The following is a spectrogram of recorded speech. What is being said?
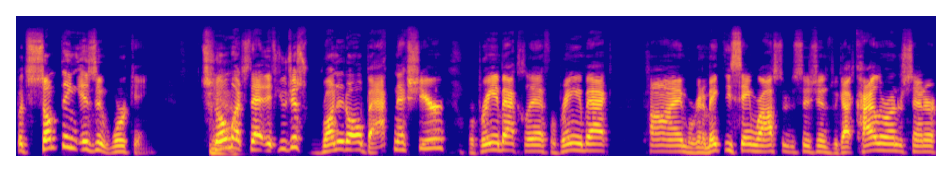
but something isn't working. So yeah. much that if you just run it all back next year, we're bringing back Cliff, we're bringing back Keim. We're going to make these same roster decisions. We got Kyler under center.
